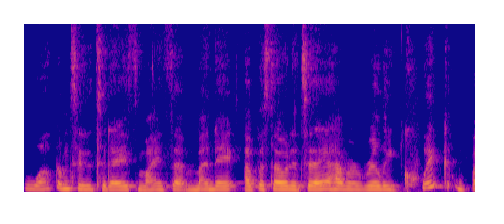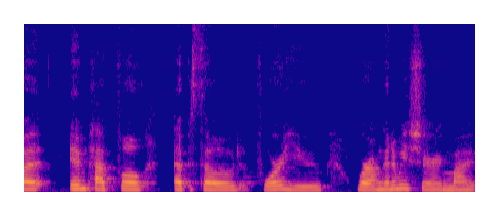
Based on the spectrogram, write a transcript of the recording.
Welcome to today's Mindset Monday episode. And today I have a really quick but impactful episode for you where I'm going to be sharing my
